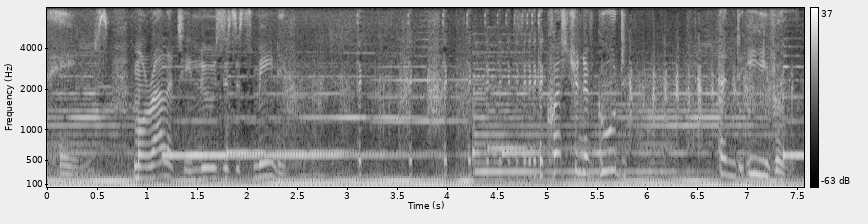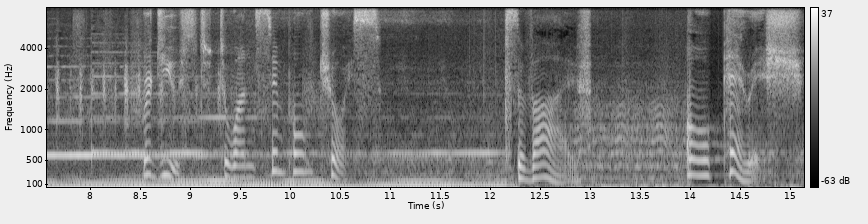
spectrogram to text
pains, morality loses its meaning. The, the, the, the question of good and evil reduced to one simple choice survive or perish.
